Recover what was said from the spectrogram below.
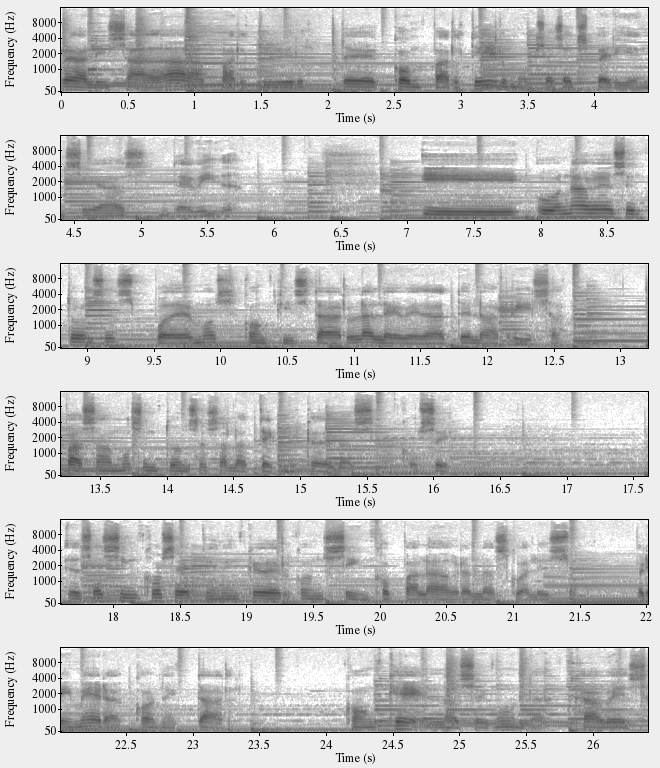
realizada a partir de compartir muchas experiencias de vida. Y una vez entonces podemos conquistar la levedad de la risa, pasamos entonces a la técnica de las 5C. Esas 5C tienen que ver con cinco palabras, las cuales son, primera, conectar. ¿Con qué? La segunda, cabeza,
